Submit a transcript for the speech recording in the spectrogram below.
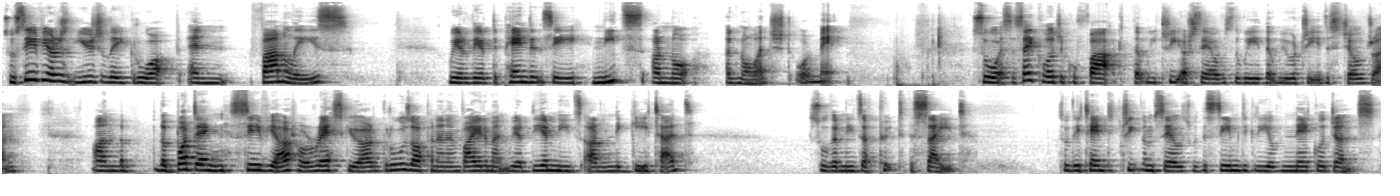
So, saviours usually grow up in families where their dependency needs are not acknowledged or met. So, it's a psychological fact that we treat ourselves the way that we were treated as children. And the, the budding saviour or rescuer grows up in an environment where their needs are negated so their needs are put to the side. So they tend to treat themselves with the same degree of negligence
